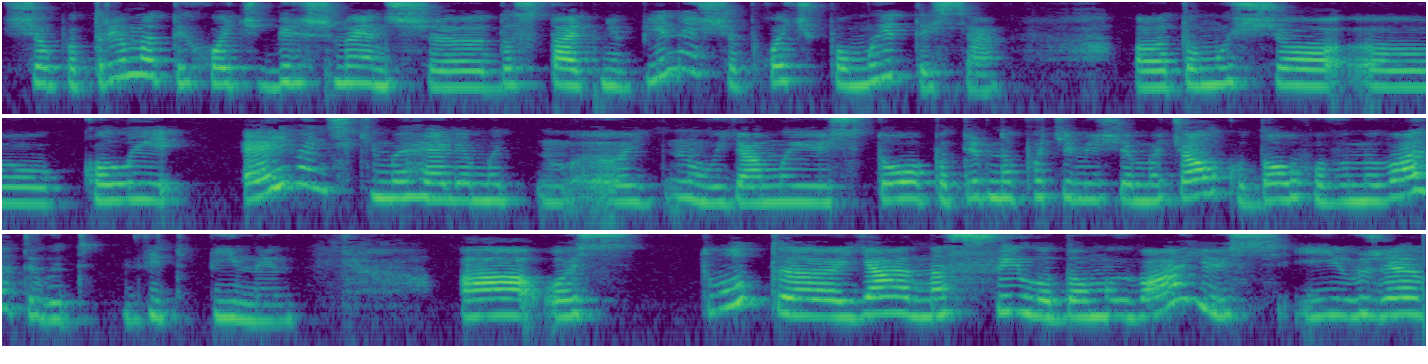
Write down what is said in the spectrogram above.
щоб отримати хоч більш-менш е, достатньо піни, щоб хоч помитися. Е, Тому що е, коли ейванськими гелями е, ну, я миюсь, то потрібно потім ще мочалку довго вимивати від, від піни. А ось тут я на силу домиваюсь і вже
